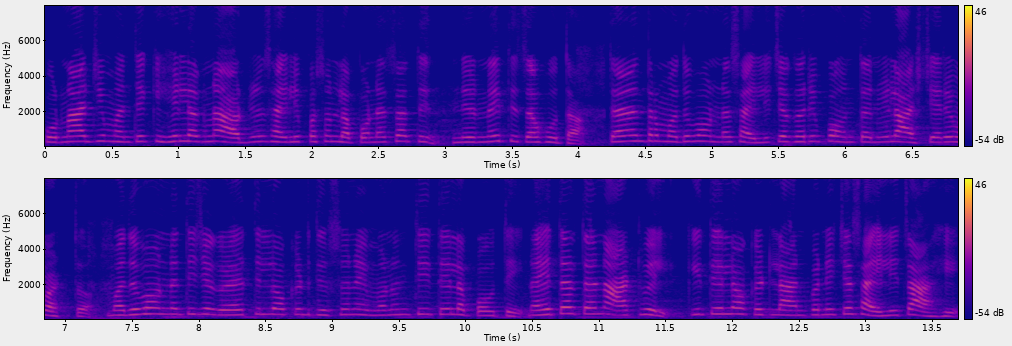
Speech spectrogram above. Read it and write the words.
पूर्णा आजी म्हणते की हे लग्न अर्जुन सायलीपासून लपवण्याचा निर्णय निर्णय तिचा होता. त्यानंतर मधुभाऊंना सायलीच्या घरी पाहून तन्वीला आश्चर्य वाटतं. मधुभाऊंना तिच्या गळ्यातील लॉकेट दिसू नये म्हणून ती ते लपवते. नाहीतर त्यांना आठवेल की ते लॉकेट लहानपणीच्या सायलीचा आहे.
